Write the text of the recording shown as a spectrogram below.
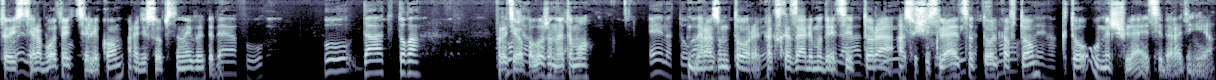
то есть работать целиком ради собственной выгоды. Противоположен этому разум Торы. Как сказали мудрецы, Тора осуществляется только в том, кто умерщвляет себя ради нее.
